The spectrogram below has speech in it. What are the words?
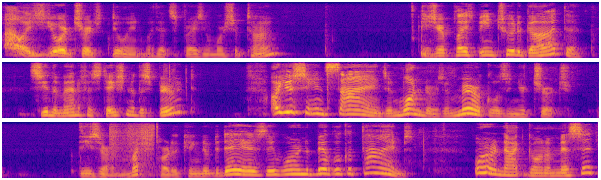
How is your church doing with its praise and worship time? Is your place being true to God to see the manifestation of the Spirit? Are you seeing signs and wonders and miracles in your church? These are much part of the kingdom today as they were in the biblical times. We're not going to miss it.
